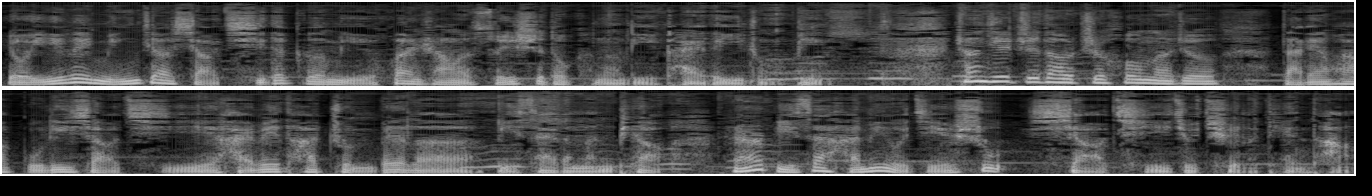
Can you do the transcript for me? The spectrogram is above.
有一位名叫小齐的歌迷患上了随时都可能离开的一种病。张杰知道之后呢，就打电话鼓励小齐，还为他准备了比赛的门票。然而比赛还没有结束，小齐就去了天堂。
